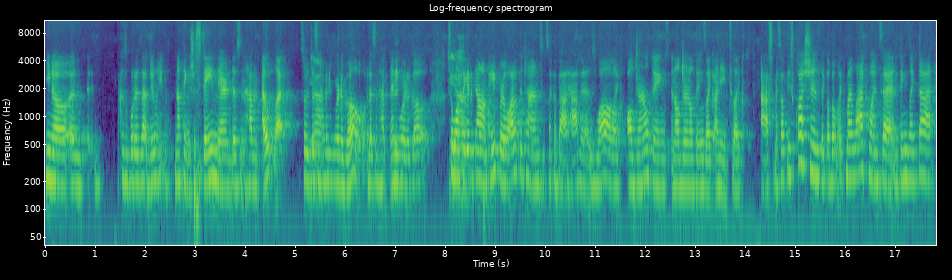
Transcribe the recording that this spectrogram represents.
You know, and because what is that doing? Nothing. It's just staying there and it doesn't have an outlet. So it doesn't yeah. have anywhere to go. It doesn't have anywhere to go. So yeah. once I get it down on paper, a lot of the times it's like a bad habit as well. Like I'll journal things and I'll journal things like I need to like ask myself these questions like about like my lack mindset and things like that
